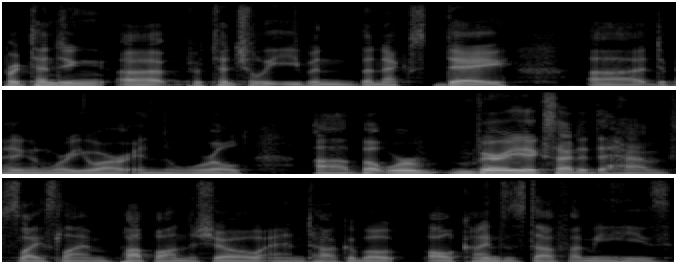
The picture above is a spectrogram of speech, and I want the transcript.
pretending uh, potentially even the next day uh, depending on where you are in the world. Uh, but we're very excited to have slicedlime pop on the show and talk about all kinds of stuff. I mean, he's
